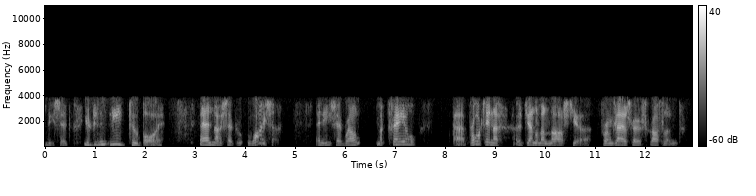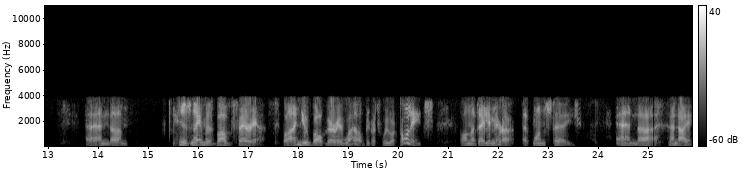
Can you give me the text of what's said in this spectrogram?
And he said, You didn't need to, boy. And I said, Why, sir? And he said, Well, MacPhail uh, brought in a, a gentleman last year from Glasgow, Scotland. And um, his name was Bob Ferrier. Well, I knew Bob very well because we were colleagues on the Daily Mirror at one stage, and uh, and I,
